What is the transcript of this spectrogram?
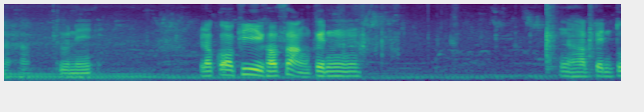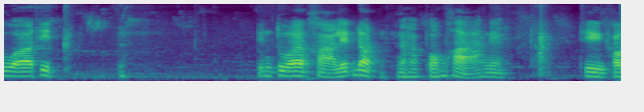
นะครับ ตัวนี้ แล้วก็พี่เขาสั่งเป็น นะครับ เป็นตัวติด เป็นตัวขาเลดดอทนะครับ พร้อมขาเนี่ย ที่เขา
